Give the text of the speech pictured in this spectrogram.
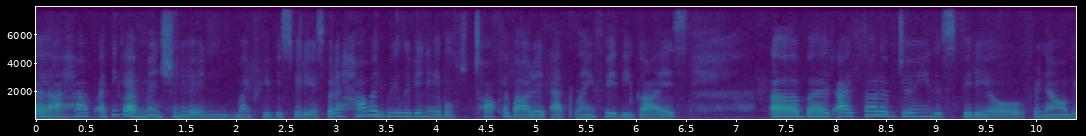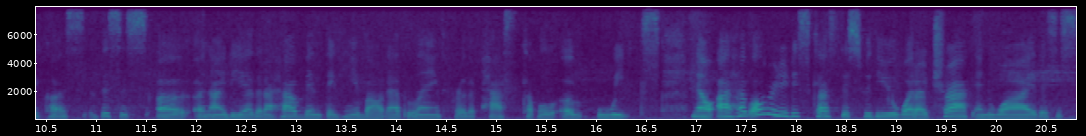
uh, I have, I think I've mentioned it in my previous videos, but I haven't really been able to talk about it at length with you guys. Uh, but I thought of doing this video for now because this is uh, an idea that I have been thinking about at length for the past couple of weeks. Now I have already discussed this with you what I track and why this is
